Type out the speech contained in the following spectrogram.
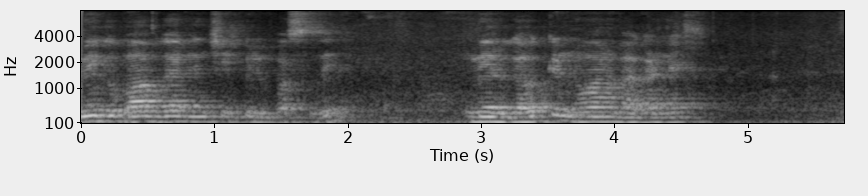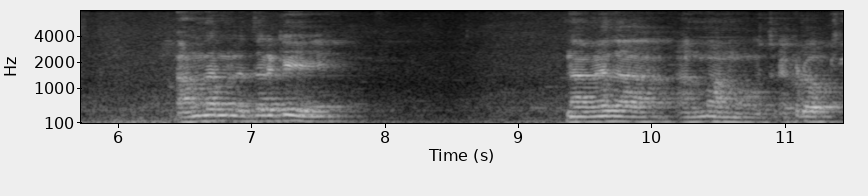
మీకు బాబు గారి నుంచి పిలుపు వస్తుంది. మీరు గౌక్కి నో అనబాకండి అందరిని నా మీద అనుమానం ఎక్కడో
